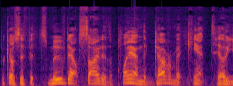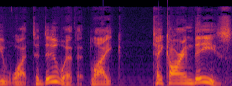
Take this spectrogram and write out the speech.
because if it's moved outside of the plan, the government can't tell you what to do with it. Like take RMDs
